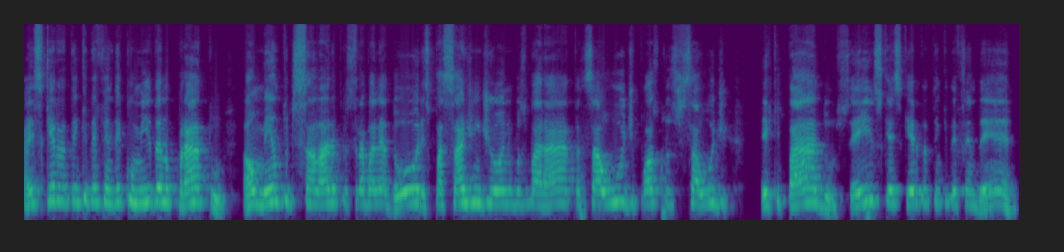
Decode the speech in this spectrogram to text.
A esquerda tem que defender comida no prato, aumento de salário para os trabalhadores, passagem de ônibus barata, saúde, postos de saúde equipados. É isso que a esquerda tem que defender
